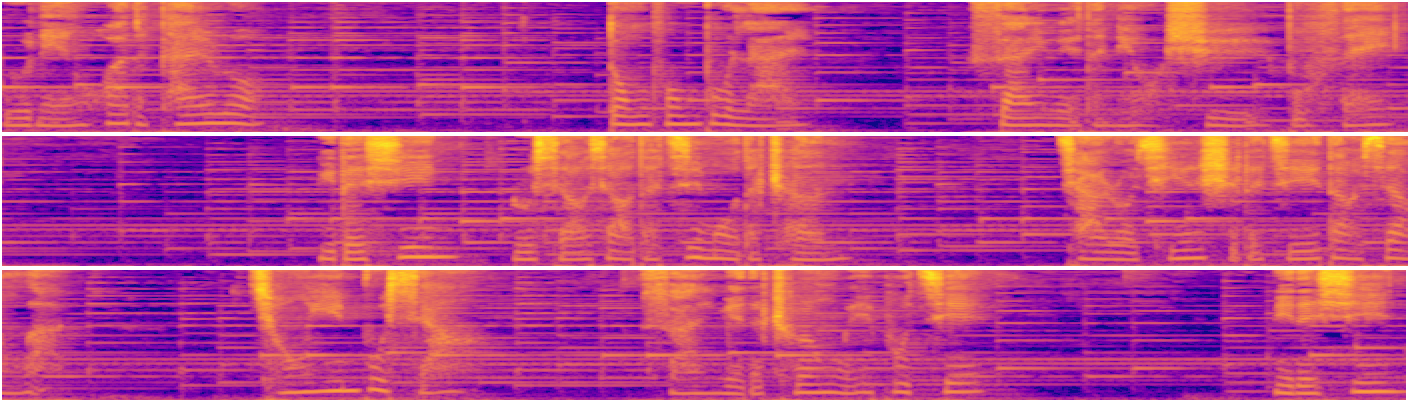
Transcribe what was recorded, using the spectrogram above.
如莲花的开落。东风不来，三月的柳絮不飞。你的心如小小的寂寞的城，恰若青石的街道向晚，琼音不响。三月的春雷不接，你的心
